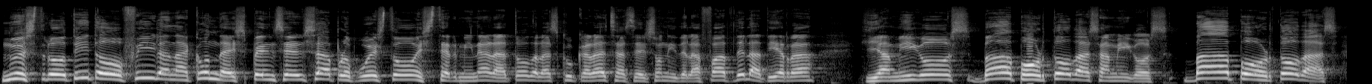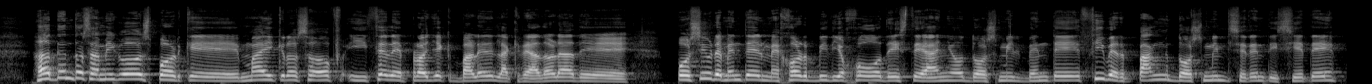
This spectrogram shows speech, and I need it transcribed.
Nuestro Tito Phil Anaconda Spencer se ha propuesto exterminar a todas las cucarachas de Sony de la faz de la Tierra y amigos, va por todas amigos, va por todas. Atentos amigos porque Microsoft y CD Projekt, ¿vale? La creadora de posiblemente el mejor videojuego de este año 2020, Cyberpunk 2077.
